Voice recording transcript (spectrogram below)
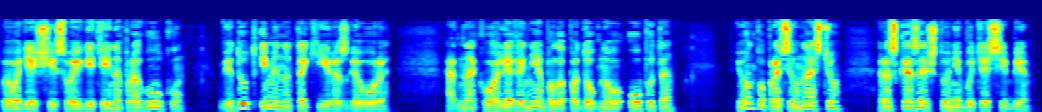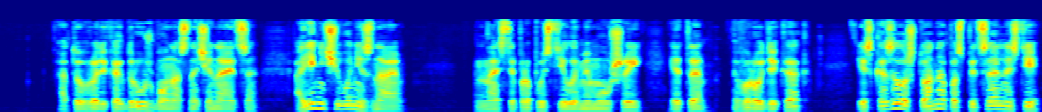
выводящие своих детей на прогулку, ведут именно такие разговоры. Однако у Олега не было подобного опыта, и он попросил Настю рассказать что-нибудь о себе. А то вроде как дружба у нас начинается, а я ничего не знаю. Настя пропустила мимо ушей это «вроде как» и сказала, что она по специальности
